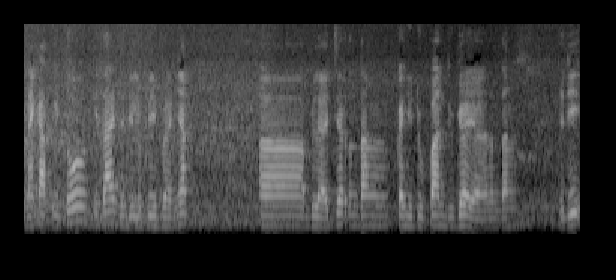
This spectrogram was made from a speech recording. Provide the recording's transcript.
nekat itu kita jadi lebih banyak eh, belajar tentang kehidupan juga ya tentang jadi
